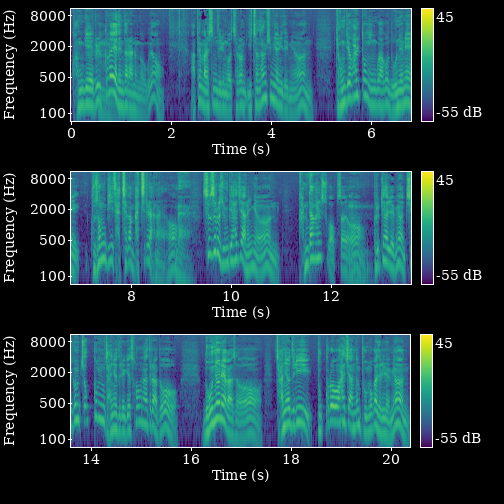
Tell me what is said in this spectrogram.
관계를 음. 끊어야 된다라는 거고요. 앞에 말씀드린 것처럼 2030년이 되면 경제 활동 인구하고 노년의 구성비 자체가 맞지를 않아요. 네. 스스로 준비하지 않으면 감당할 수가 없어요. 음. 그렇게 하려면 지금 조금 자녀들에게 서운하더라도 노년에 가서 자녀들이 부끄러워하지 않는 부모가 되려면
